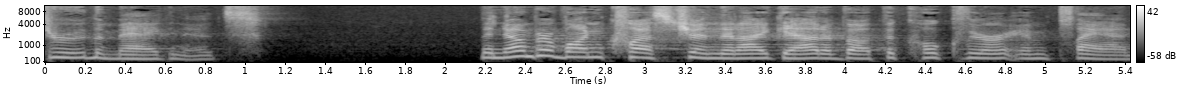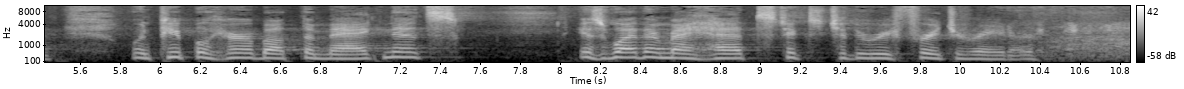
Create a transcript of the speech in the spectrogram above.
through the magnets. The number one question that I get about the cochlear implant when people hear about the magnets is whether my head sticks to the refrigerator.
